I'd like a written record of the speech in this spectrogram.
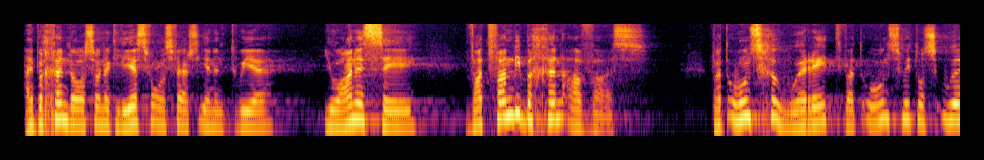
Hy begin daarson ek lees vir ons vers 1 en 2. Johannes sê wat van die begin af was, wat ons gehoor het, wat ons met ons oë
